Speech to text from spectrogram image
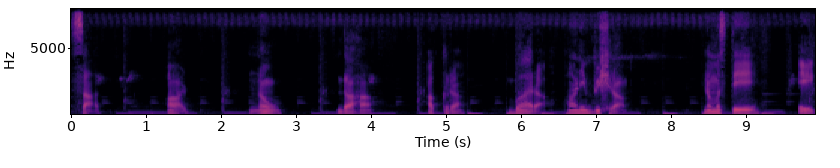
सात, आठ, नऊ दहा अकरा बारा आणि विश्राम. नमस्ते. एक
